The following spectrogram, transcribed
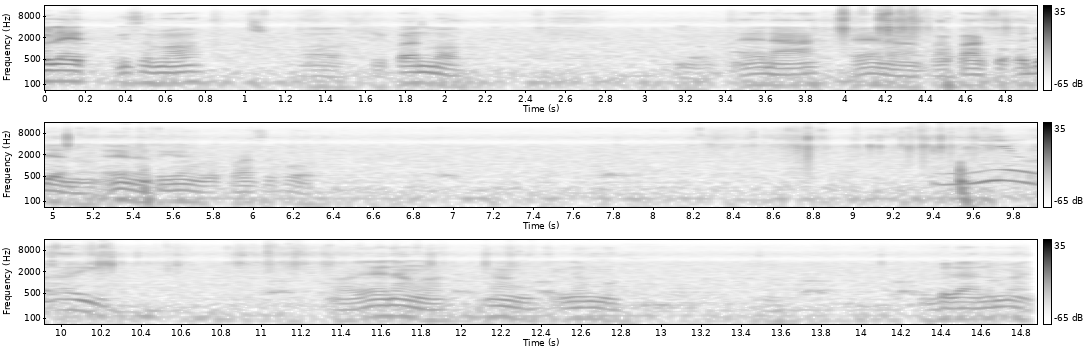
Ulit, gusto mo? O, ipan mo. Hmm, Ayan na, ayan na, papasok ko dyan. Oh. Ayan na, tingnan papasok ko. Ay! O, ayan na nang, tingnan mo. Kabila naman.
